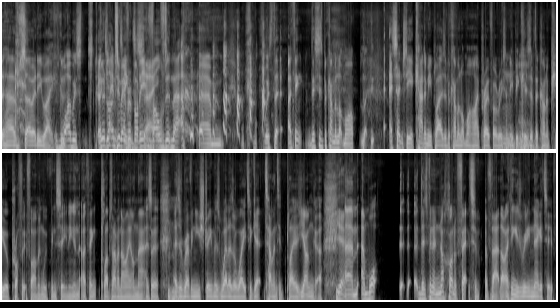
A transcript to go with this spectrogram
Uh, Um, so anyway, good, what I was good luck to everybody say, involved in that. um, was that I think this has become a lot more. like, Essentially, academy players have become a lot more high profile recently because of the kind of pure profit farming we've been seeing, and I think clubs have an eye on that as a as a revenue stream as well as a way to get talented players younger. Yeah. Um, and what there's been a knock on effect of, of that that I think is really negative,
